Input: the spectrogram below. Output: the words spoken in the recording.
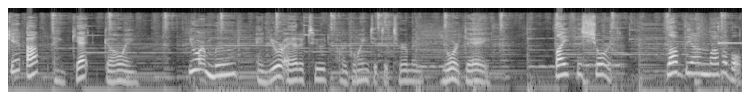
Get up and get going. Your mood and your attitude are going to determine your day. Life is short. Love the unlovable.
